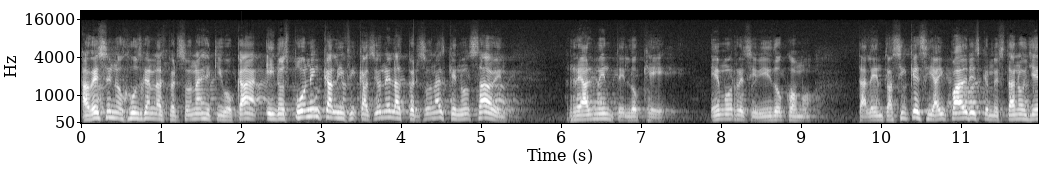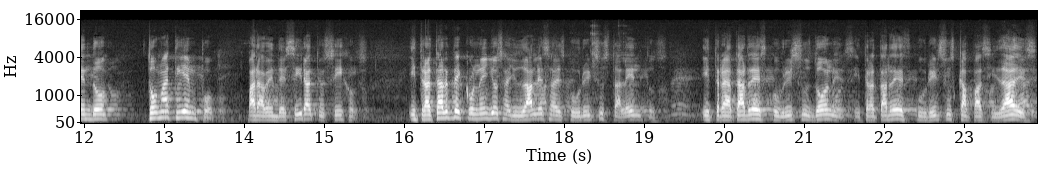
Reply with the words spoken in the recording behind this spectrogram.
A veces nos juzgan las personas equivocadas y nos ponen calificaciones las personas que no saben realmente lo que hemos recibido como talento. Así que si hay padres que me están oyendo, toma tiempo para bendecir a tus hijos y tratar de con ellos ayudarles a descubrir sus talentos y tratar de descubrir sus dones y tratar de descubrir sus capacidades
